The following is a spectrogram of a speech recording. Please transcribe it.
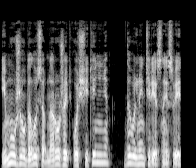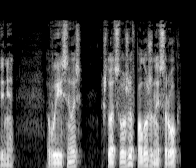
ему уже удалось обнаружить о Щетинине довольно интересные сведения. Выяснилось, что, отслужив положенный срок,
